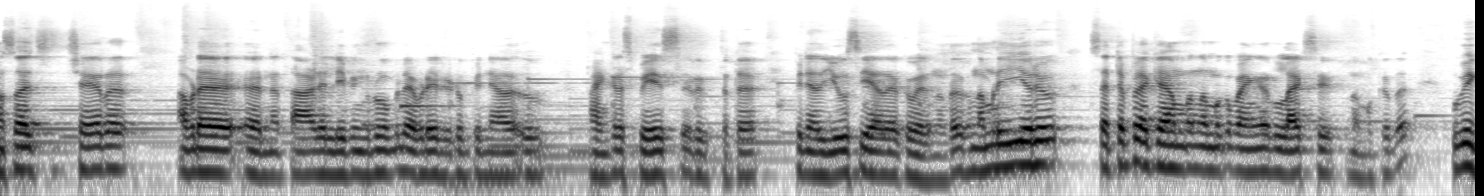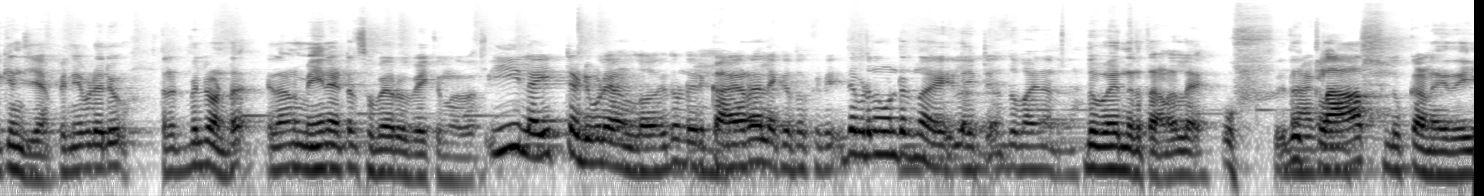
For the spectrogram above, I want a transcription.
മസാജ് ചെയർ അവിടെ എന്നെ താഴെ ലിവിങ് റൂമിൽ എവിടെയെങ്കിലും ഇടും. പിന്നെ ഭയങ്കര സ്പേസ് എടുത്തിട്ട് പിന്നെ അത് യൂസ് ചെയ്യാതെയൊക്കെ വരുന്നുണ്ട്. നമ്മൾ ഈ ഒരു സെറ്റപ്പിലൊക്കെ ആകുമ്പോൾ നമുക്ക് ഭയങ്കര റിലാക്സ് ചെയ്ത് നമുക്കിത് ഉപയോഗിക്കുകയും ചെയ്യാം. പിന്നെ ഇവിടെ ഒരു ത്രെഡ്മില്ലുണ്ട് ഇതാണ് മെയിനായിട്ടും സുബേർ ഉപയോഗിക്കുന്നത്. ഈ ലൈറ്റ് അടിപൊളിയാണല്ലോ. ഇതുകൊണ്ട് ഒരു കയറാലൊക്കെ ഇതൊക്കെ ഇത് എവിടെ നിന്ന് കൊണ്ടിരുന്ന ലൈറ്റ് ദുബായ് നടന്നത് ദുബായിൽ നിർത്താണ് അല്ലേ? ഉഫ് ഇത് ക്ലാസ് ലുക്കാണ് ഇത് ഈ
